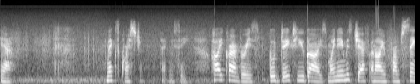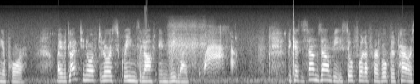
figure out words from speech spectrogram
Yeah. Next question. Let me see. Hi, Cranberries. Good day to you guys. My name is Jeff and I am from Singapore. I would like to know if Dolores screams a lot in real life. Wow. Because the song Zombie is so full of her vocal powers,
